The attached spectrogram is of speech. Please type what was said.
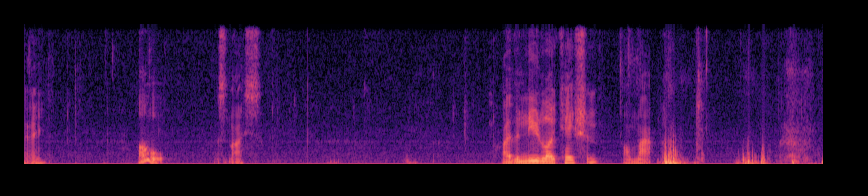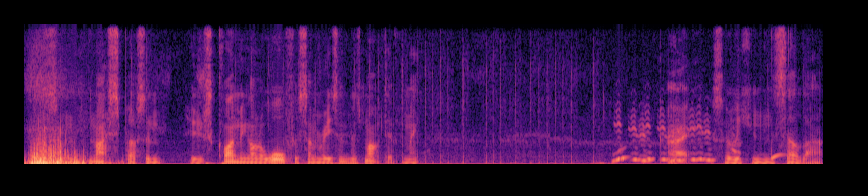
Okay. Oh, that's nice. I have a new location on map. Nice person who's climbing on a wall for some reason has marked it for me. Alright, so we can sell that.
